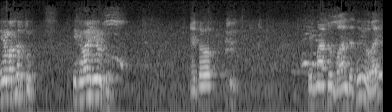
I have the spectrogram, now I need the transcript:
એનો મતલબ શું એ કહેવાની જરૂર શું એ તો એક માણસનું ભાન જતું રહ્યું હોય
